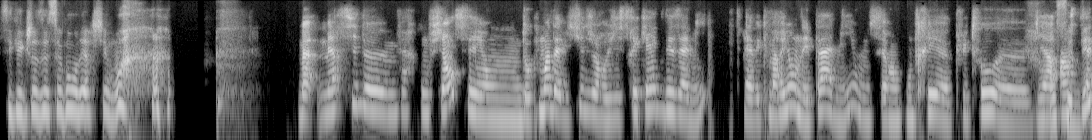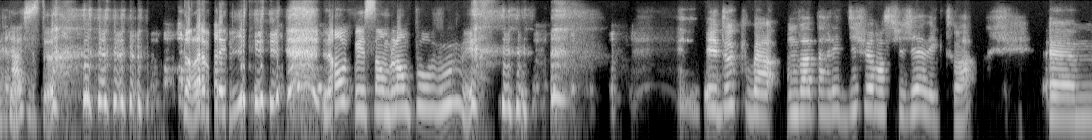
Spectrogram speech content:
c'est quelque chose de secondaire chez moi. bah, merci de me faire confiance. Et on... Donc, moi, d'habitude, j'enregistrais qu'avec des amis. Et avec Marion, on n'est pas amis. On s'est rencontrés euh, plutôt euh, via on Instagram. Se déteste. Dans la vraie vie. Là, on fait semblant pour vous, mais. Et donc, bah, on va parler de différents sujets avec toi. Euh,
